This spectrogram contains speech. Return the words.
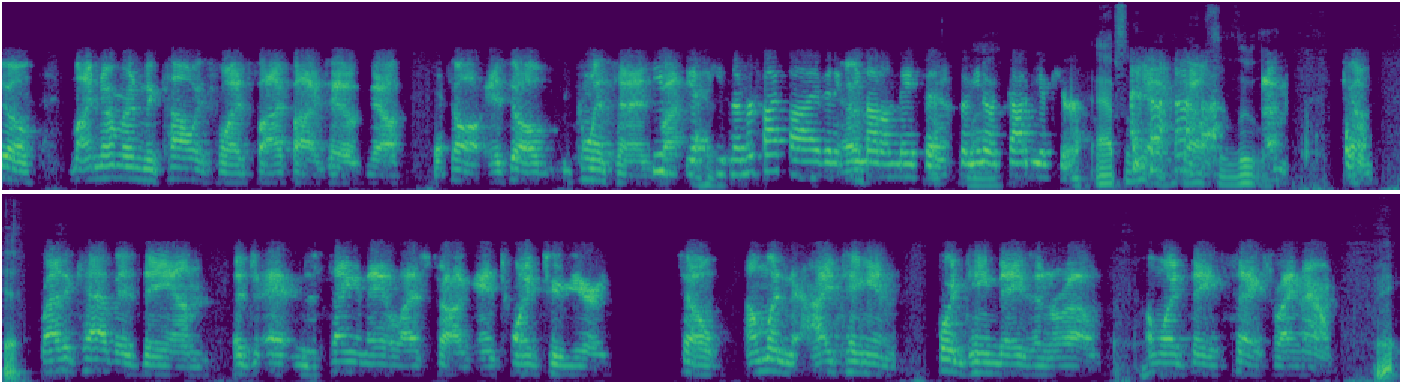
so my number in the college was 552. You know, it's all, it's all coincidence. He's, but, yeah, he's number five five, and it uh, came out on May 5th. Yeah. So, you know, it's got to be a cure. Absolutely. Yeah, Absolutely. Um, you know, yeah. Radicava is the, um, It's, it's the second ALS drug in 22 years. So I'm on, I take taken 14 days in a row. I'm on day six right now. Right.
